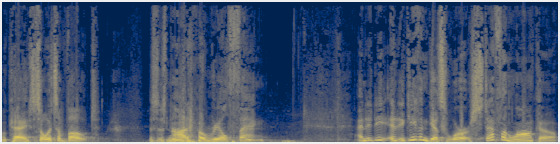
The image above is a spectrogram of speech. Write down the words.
Okay, so it's a vote. This is not a real thing. And it, it even gets worse. Stefan Lanka,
